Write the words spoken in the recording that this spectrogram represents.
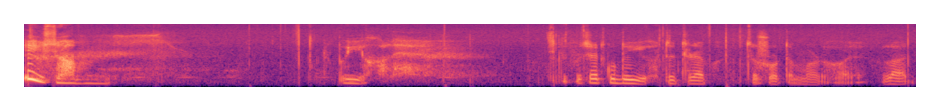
І все. Поїхали. Тільки спочатку доїхати треба. Це що там моргає? Ладно.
